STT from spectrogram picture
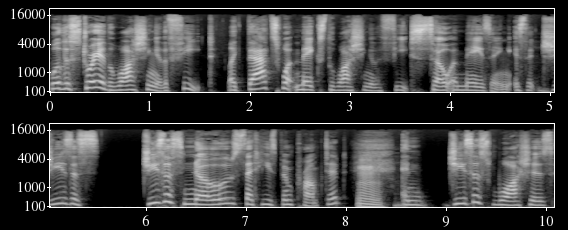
Well, the story of the washing of the feet, like that's what makes the washing of the feet so amazing is that Jesus Jesus knows that he's been prompted Mm. and Jesus washes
